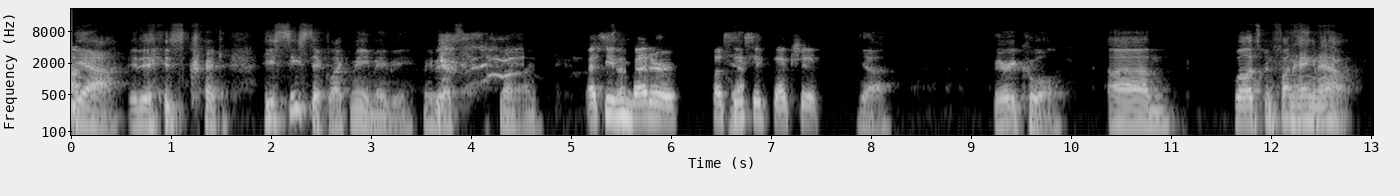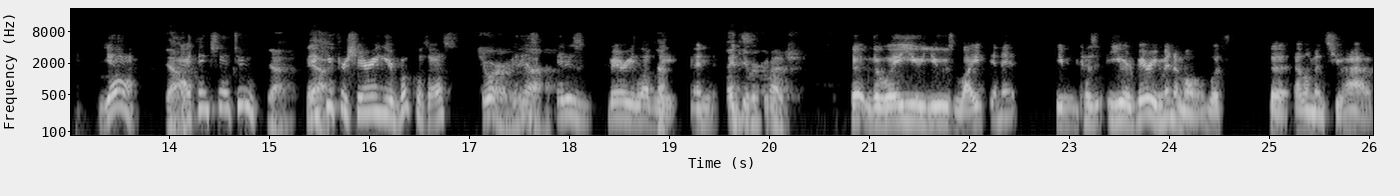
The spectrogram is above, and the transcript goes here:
Huh? Yeah, it is cranky. He's seasick like me, maybe. Maybe that's going on. That's even so, better. A seasick yeah. duck ship. Yeah. Very cool. Um, well, it's been fun hanging out. Yeah, Yeah. I think so too. yeah. Thank yeah. you for sharing your book with us. Sure. It is- yeah. it is very lovely, and Thank you very much. the, the way you use light in it, even because you're very minimal with the elements you have,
